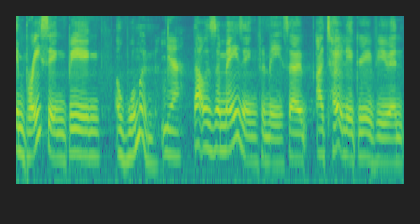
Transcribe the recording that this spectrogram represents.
embracing being a woman. Yeah. That was amazing for me. So I totally agree with you. And,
